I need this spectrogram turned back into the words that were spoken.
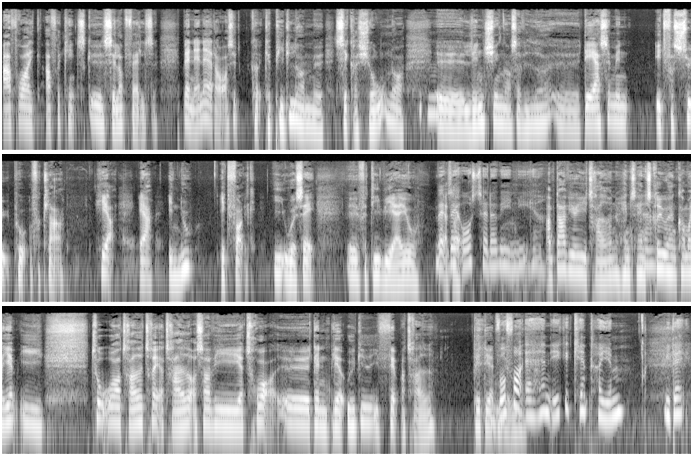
afroafrikansk øh, selvopfattelse. Blandt andet er der også et ka- kapitel om øh, segregation og øh, lynching osv. Øh, det er simpelthen et forsøg på at forklare, her er endnu et folk i USA, øh, fordi vi er jo Hvad, altså- hvad årstal er vi egentlig i her? Jamen, der er vi jo i 30'erne. Han, han ja. skriver, han kommer hjem i 32, 33, og så er vi, jeg tror, øh, den bliver udgivet i 35. Det er der, Hvorfor er han ikke kendt herhjemme i dag?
